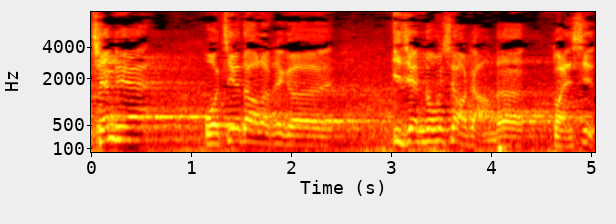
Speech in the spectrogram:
前天我接到了这个易建东校长的短信，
